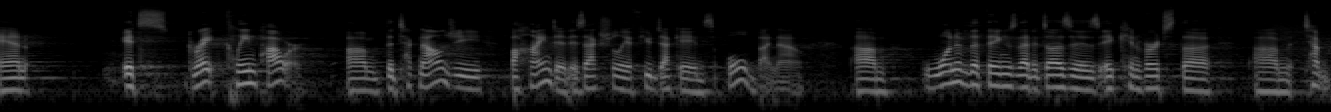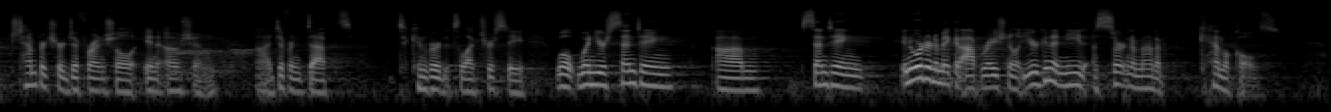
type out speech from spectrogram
And it's great, clean power. Um, the technology behind it is actually a few decades old by now. Um, one of the things that it does is it converts the um, temp temperature differential in ocean, uh, different depths, to convert it to electricity. Well, when you're sending, um, sending, in order to make it operational, you're going to need a certain amount of chemicals.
